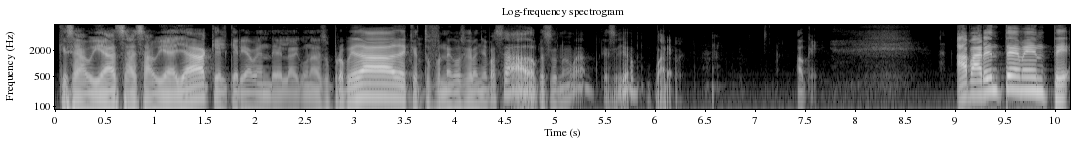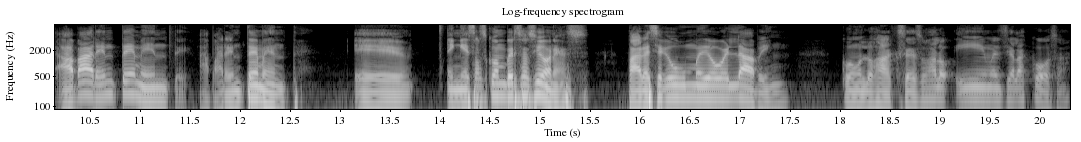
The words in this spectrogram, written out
Que se había, sabía ya que él quería vender alguna de sus propiedades, que esto fue un negocio el año pasado, que eso no va, qué sé yo, whatever. Ok. Aparentemente, aparentemente, aparentemente, eh, en esas conversaciones parece que hubo un medio overlapping con los accesos a los emails y a las cosas.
